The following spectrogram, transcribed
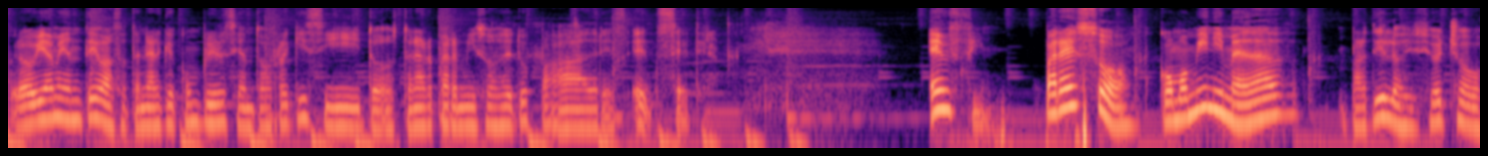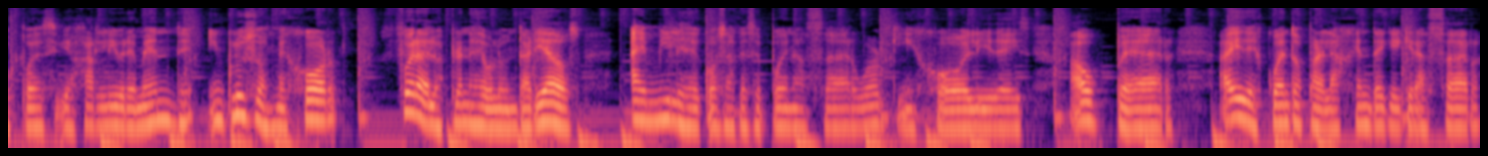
pero obviamente vas a tener que cumplir ciertos requisitos, tener permisos de tus padres, etc. En fin, para eso, como mínima edad, a partir de los 18 vos podés viajar libremente, incluso es mejor, fuera de los planes de voluntariados, hay miles de cosas que se pueden hacer, working holidays, au pair, hay descuentos para la gente que quiera hacer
